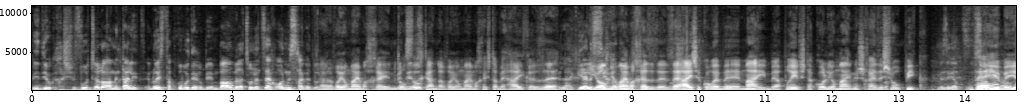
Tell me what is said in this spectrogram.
בדיוק, החשיבות שלו, המנטלית. הם לא הסתפקו בדרבי, הם באו ורצו לנצח עוד משחק גדול. אה, לבוא יומיים אחרי, בתור. שחקן, לבוא יומיים אחרי שאתה בהיי כזה, יום. יומיים אחרי זה, זה- זה היי שקורה במאי, באפריל, שאתה כל יומיים יש לך איזשהו פיק. וזה גם ו- זה יהיה בי-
